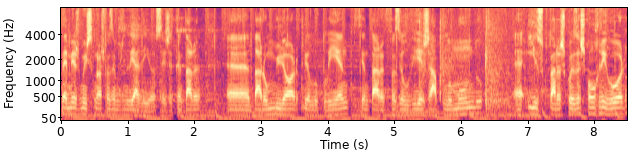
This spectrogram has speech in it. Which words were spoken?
É mesmo isto que nós fazemos no dia a dia, ou seja, tentar uh, dar o melhor pelo cliente, tentar fazê-lo viajar pelo mundo uh, e executar as coisas com rigor,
